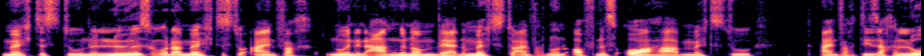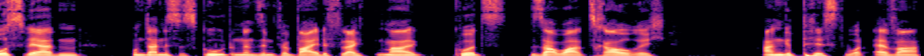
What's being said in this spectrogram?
möchtest du eine Lösung oder möchtest du einfach nur in den Arm genommen werden möchtest du einfach nur ein offenes Ohr haben? Möchtest du einfach die Sache loswerden und dann ist es gut und dann sind wir beide vielleicht mal kurz sauer, traurig, angepisst, whatever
